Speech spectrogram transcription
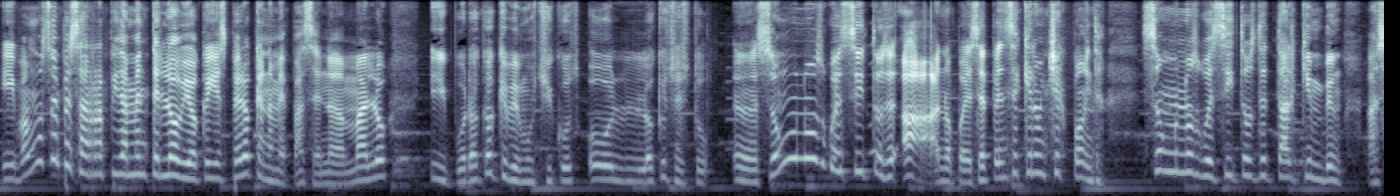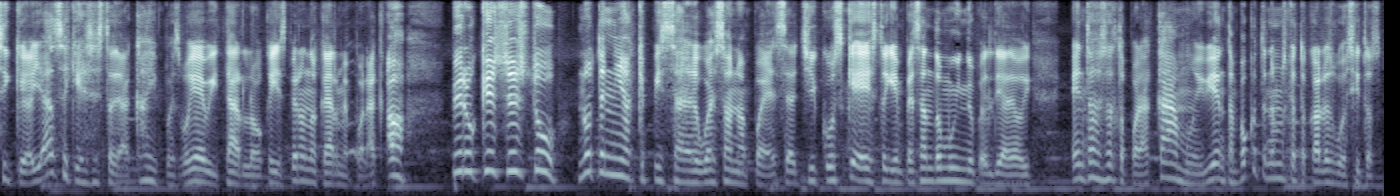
Y vamos a empezar rápidamente el lobby, ok, espero que no me pase nada malo Y por acá, ¿qué vemos, chicos? Hola, ¿qué es esto? Eh, son unos huesitos de... Ah, no puede ser, pensé que era un checkpoint son unos huesitos de Talking Ben, así que ya sé que es esto de acá y pues voy a evitarlo, ok, espero no caerme por acá. ¡Ah! ¿Pero qué es esto? No tenía que pisar el hueso, no puede ser, chicos, que estoy empezando muy noob el día de hoy. Entonces salto por acá, muy bien, tampoco tenemos que tocar los huesitos.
